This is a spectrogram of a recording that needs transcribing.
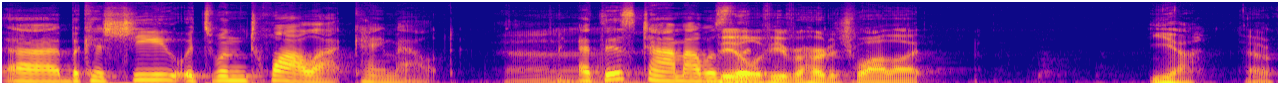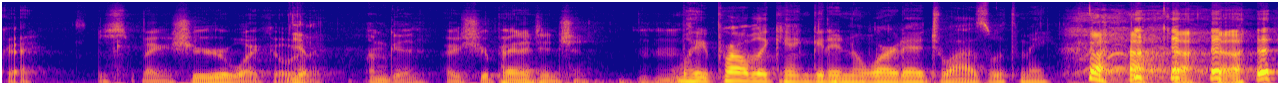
uh, because she. It's when Twilight came out. At this time, I was. Bill, li- have you ever heard of Twilight? Yeah. Okay, just making sure you're awake over Yep. there. I'm good. Make sure you're paying attention. well, he probably can't get into word edgewise with me. but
